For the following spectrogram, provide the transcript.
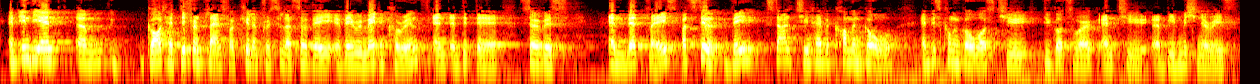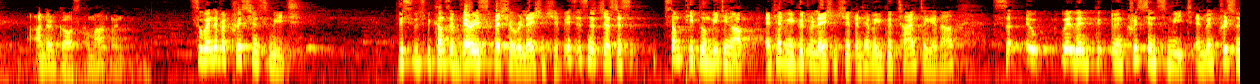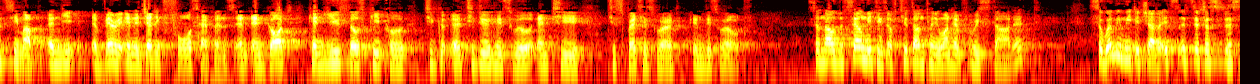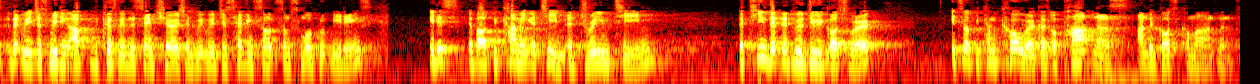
And in the end, um, God had different plans for Aquila and Priscilla, so they, they remained in Corinth and, and did their service in that place, but still, they started to have a common goal, and this common goal was to do God's work and to uh, be missionaries under God's commandment. So whenever Christians meet, this, this becomes a very special relationship. It's, it's not just, just some people meeting up and having a good relationship and having a good time together. So, uh, when, when Christians meet and when Christians team up, a, a very energetic force happens, and, and God can use those people to, uh, to do His will and to, to spread His word in this world. So now the cell meetings of 2021 have restarted. So when we meet each other, it's, it's just, just, that we're just meeting up because we're in the same church and we're just having some, some small group meetings. It is about becoming a team, a dream team, a team that, that will do God's work. It's about become co-workers or partners under God's commandment.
